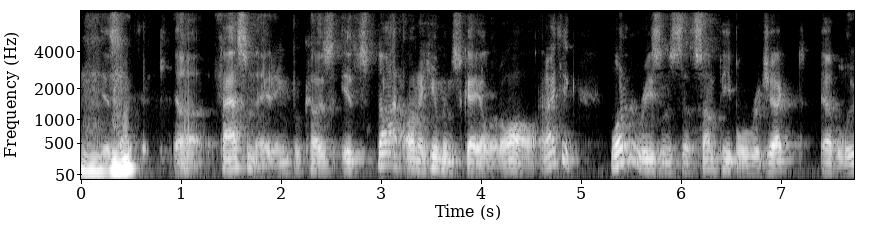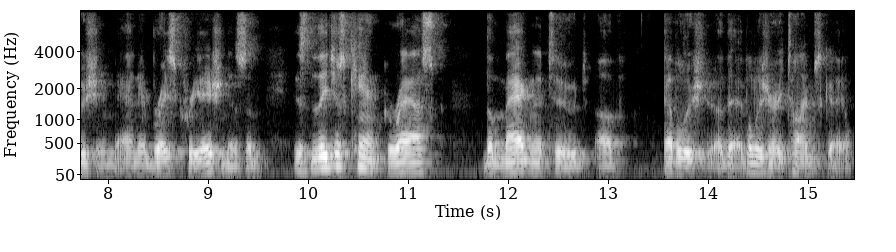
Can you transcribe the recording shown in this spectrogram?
mm-hmm. is uh, fascinating because it's not on a human scale at all. And I think one of the reasons that some people reject evolution and embrace creationism is that they just can't grasp the magnitude of evolution, of the evolutionary time scale.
